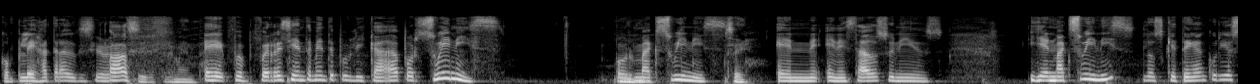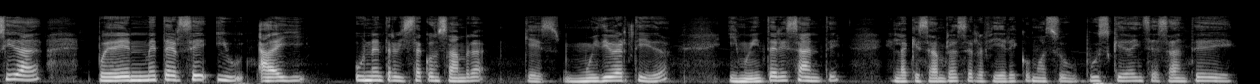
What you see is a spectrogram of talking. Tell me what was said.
compleja traducción, Ah, sí, tremendo. eh, fue, fue recientemente publicada por Sweeney's, por. Max Sweeney's Sí. en, en Estados Unidos. Y en Max Sweeney's, los que tengan curiosidad, pueden meterse y hay una entrevista con Sambra que es muy divertida y muy interesante, en la que Sambra se refiere como a su búsqueda incesante de,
